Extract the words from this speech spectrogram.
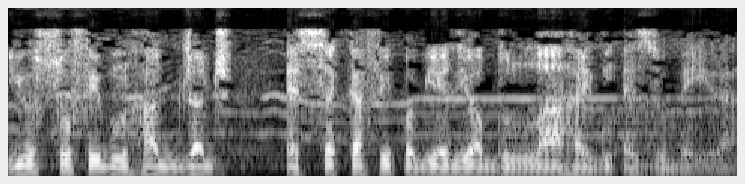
Jusuf ibn Hadžađ Esekafi pobjedio Abdullaha ibn Ezubeira.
